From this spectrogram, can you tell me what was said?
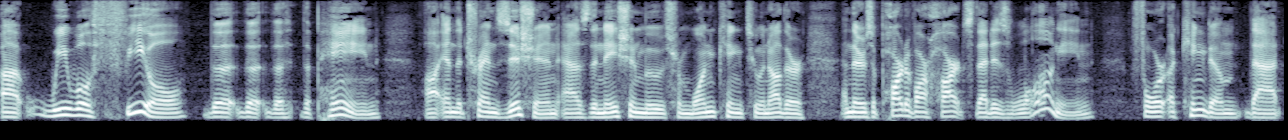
uh, we will feel the the the, the pain uh, and the transition as the nation moves from one king to another, and there's a part of our hearts that is longing for a kingdom that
